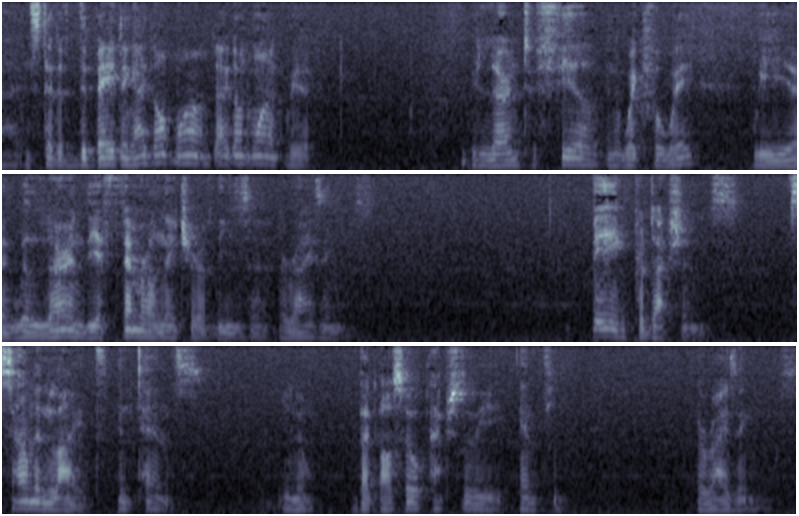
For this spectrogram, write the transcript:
uh, instead of debating, I don't want, I don't want, we, we learn to feel in a wakeful way. We uh, will learn the ephemeral nature of these uh, arisings. Big productions, sound and light, intense, you know but also absolutely empty arisings,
